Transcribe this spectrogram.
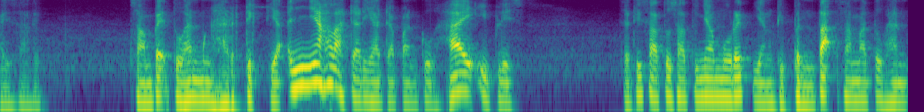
kayu salib. Sampai Tuhan menghardik dia, enyahlah dari hadapanku, hai iblis. Jadi satu-satunya murid yang dibentak sama Tuhan,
